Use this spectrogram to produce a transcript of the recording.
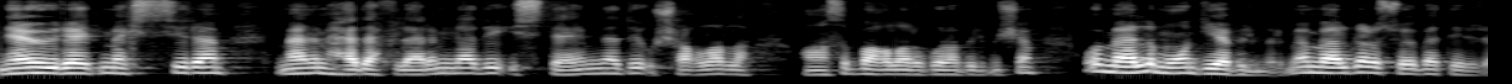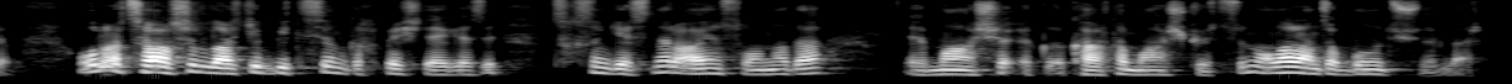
nə öyrətmək istəyirəm, mənim hədəflərim nədir, istəyim nədir, uşaqlarla hansı bağları qura bilmişəm. O müəllim onu deyə bilmir. Mən müəllimlərlə söhbət edirəm. Onlar çalışırlar ki, bitsin 45 dəqiqəsi, çıxsın getsinlər, ayın sonuna da e, maaşı karta maaş köçsün. Onlar ancaq bunu düşünürlər.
